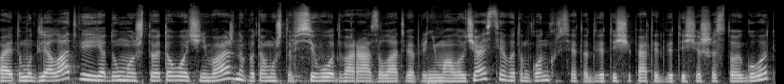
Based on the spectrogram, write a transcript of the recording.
Поэтому для Латвии я думаю, что это очень важно, потому что всего два раза Латвия принимала участие в этом конкурсе, это 2005-2006 год.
